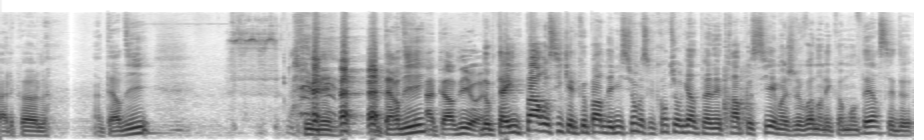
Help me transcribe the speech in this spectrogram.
alcool interdit, fumer interdit. Interdit, ouais. Donc tu as une part aussi quelque part d'émission, parce que quand tu regardes Planète Rap aussi, et moi je le vois dans les commentaires, c'est de,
